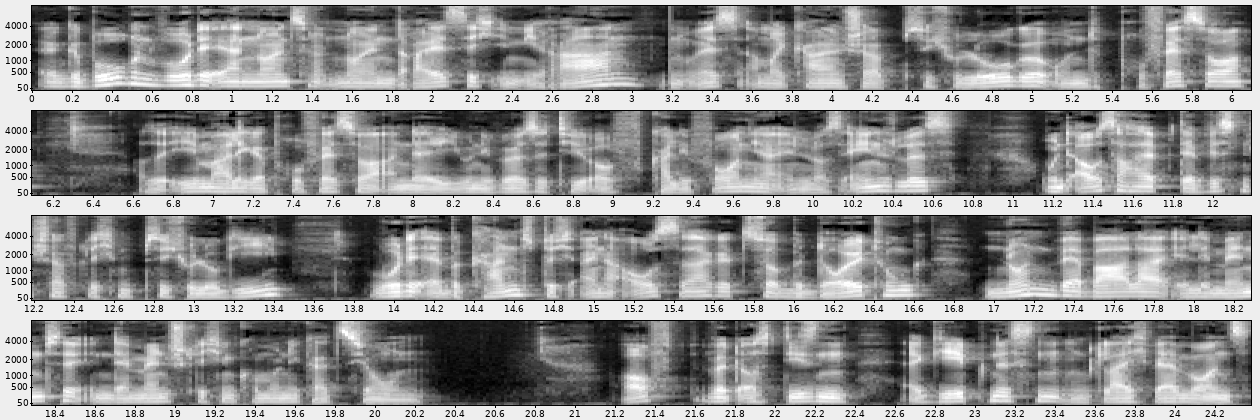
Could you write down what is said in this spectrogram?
Äh, geboren wurde er 1939 im Iran, ein US-amerikanischer Psychologe und Professor, also ehemaliger Professor an der University of California in Los Angeles, und außerhalb der wissenschaftlichen Psychologie wurde er bekannt durch eine Aussage zur Bedeutung nonverbaler Elemente in der menschlichen Kommunikation. Oft wird aus diesen Ergebnissen, und gleich werden wir uns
